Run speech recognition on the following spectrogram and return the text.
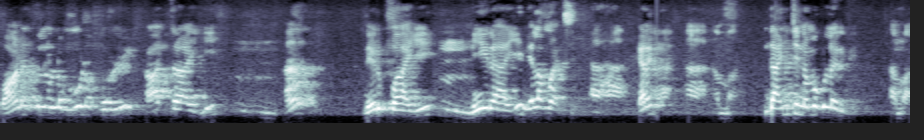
வானத்தில் உள்ள மூலப்பொருள் காற்றாகி நெருப்பாகி. நீராகி நிலமாச்சு. கரெக்ட் ஆமா. இந்த அஞ்சு நமக்குள்ள இருக்கு. ஆமா.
